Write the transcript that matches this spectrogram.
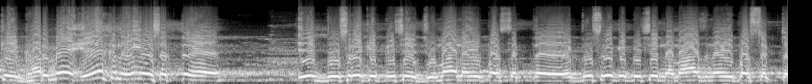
کے گھر میں ایک نہیں ہو سکتے ہیں ایک دوسرے کے پیچھے جمعہ نہیں پڑھ سکتے، ایک دوسرے کے پیچھے نماز نہیں پڑھ سکتے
